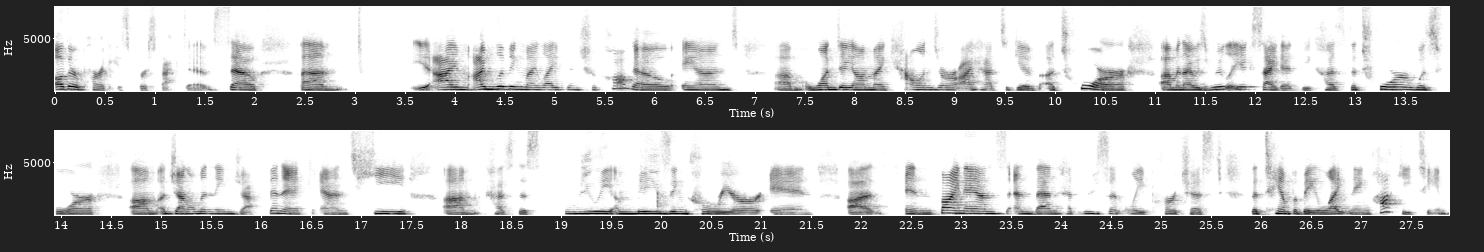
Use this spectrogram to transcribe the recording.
other party's perspective. So um, I'm I'm living my life in Chicago, and um, one day on my calendar I had to give a tour, um, and I was really excited because the tour was for um, a gentleman named Jeff Vinik, and he um, has this really amazing career in uh, in finance and then had recently purchased the Tampa Bay Lightning hockey team.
